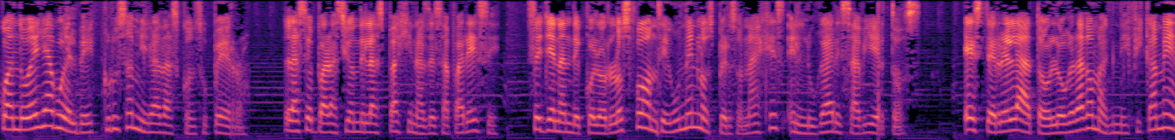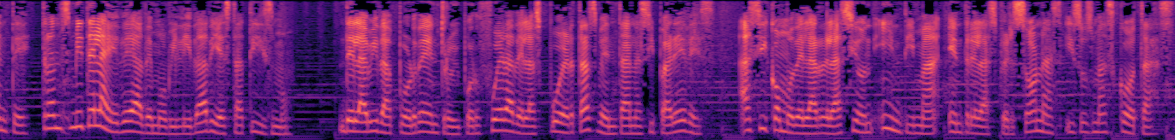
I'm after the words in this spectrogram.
Cuando ella vuelve, cruza miradas con su perro. La separación de las páginas desaparece, se llenan de color los fondos, se unen los personajes en lugares abiertos. Este relato, logrado magníficamente, transmite la idea de movilidad y estatismo, de la vida por dentro y por fuera de las puertas, ventanas y paredes, así como de la relación íntima entre las personas y sus mascotas.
